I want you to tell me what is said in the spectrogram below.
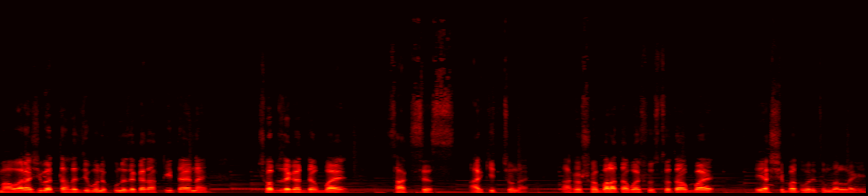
মা বাবার আশীর্বাদ তাহলে জীবনে কোনো জায়গায় আটকি তাই নাই। সব জায়গায় দেখবাই সাকসেস আর কিচ্ছু নাই। আর সবসময় ভালো থাকবাই, সুস্থ থাকবাই, এই আশীর্বাদ করি তোমরা লাগে।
